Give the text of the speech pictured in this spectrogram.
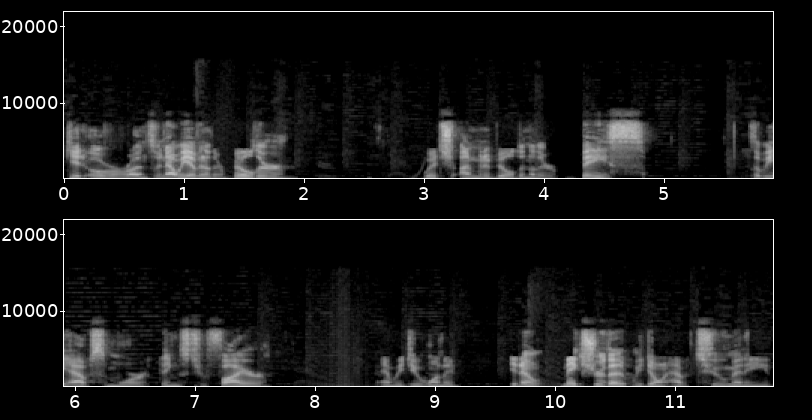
get overrun. So now we have another builder, which I'm going to build another base so we have some more things to fire. And we do want to, you know, make sure that we don't have too many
